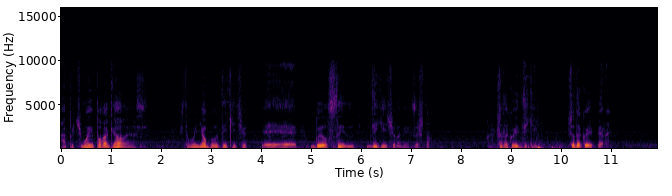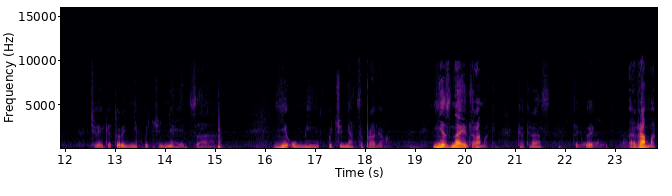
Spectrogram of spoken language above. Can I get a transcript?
А почему и полагалось, чтобы у нее был дикий э, был сын, дикий человек? За что? Что такое дикий? Что такое пера? Человек, который не подчиняется, не умеет подчиняться правилам, не знает рамок. Как раз так бы, рамок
